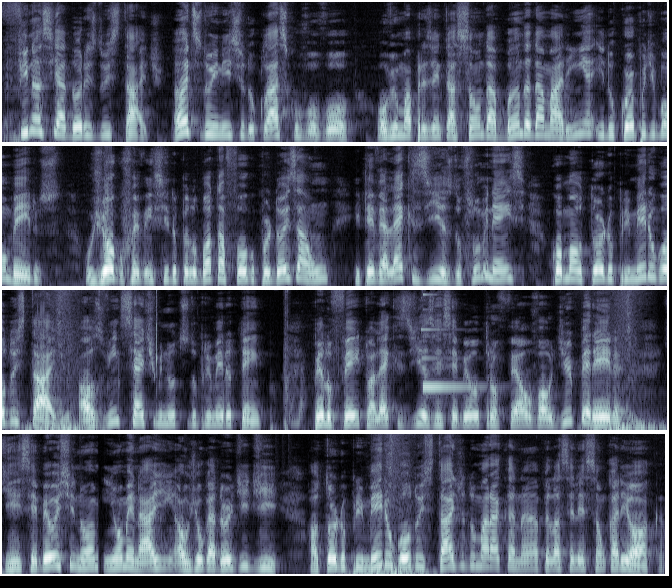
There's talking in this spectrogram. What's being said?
financiadores do estádio. Antes do início do clássico vovô, houve uma apresentação da Banda da Marinha e do Corpo de Bombeiros. O jogo foi vencido pelo Botafogo por 2 a 1 e teve Alex Dias do Fluminense como autor do primeiro gol do estádio, aos 27 minutos do primeiro tempo. Pelo feito, Alex Dias recebeu o troféu Valdir Pereira, que recebeu este nome em homenagem ao jogador Didi, autor do primeiro gol do estádio do Maracanã pela seleção carioca.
